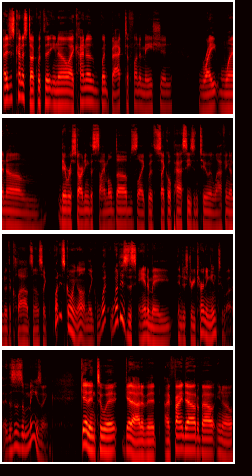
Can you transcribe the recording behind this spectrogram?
I just kind of stuck with it. You know, I kind of went back to Funimation right when um they were starting the simul dubs like with Psycho-Pass season 2 and Laughing Under the Clouds and I was like what is going on? Like what what is this anime industry turning into? Uh, this is amazing. Get into it. Get out of it. I find out about you know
